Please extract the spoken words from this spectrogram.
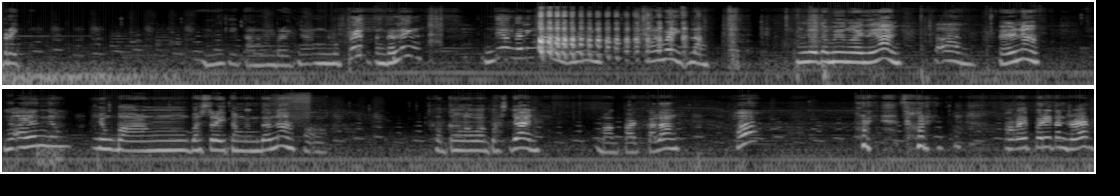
Brake. Hmm, kita mo yung brake niya. Ang lupit, ang galing. Hindi, ang galing nga. Ang galing. Okay, wait lang. Hindi mo yung ngayon na yan. Saan? Ayun na. Yung ayan yung... Yung parang pa-straight hanggang doon na. Oo. Huwag kang lawagpas dyan. Mag-park ka lang. Ha? Sorry. Okay, put it on drive.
